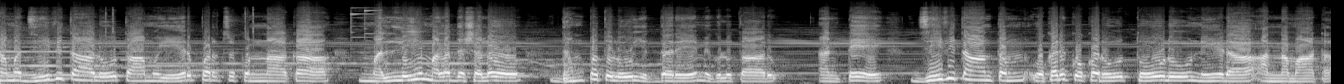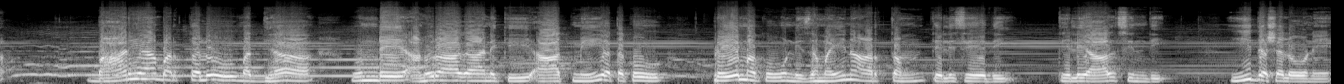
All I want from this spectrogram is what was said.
తమ జీవితాలు తాము ఏర్పరచుకున్నాక మళ్ళీ మలదశలో దంపతులు ఇద్దరే మిగులుతారు. అంటే జీవితాంతం ఒకరికొకరు తోడు నీడ అన్నమాట. భార్యాభర్తలు మధ్య ఉండే అనురాగానికి ఆత్మీయతకు ప్రేమకు నిజమైన అర్థం తెలిసేది తెలియాల్సింది. ఈ దశలోనే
